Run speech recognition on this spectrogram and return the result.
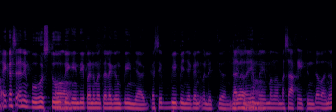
eh kasi ano yung buhos tubig, hindi pa naman talagang binyag. Kasi bibinyagan ulit yun. Lalo na yung may mga masakitin daw, ano?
